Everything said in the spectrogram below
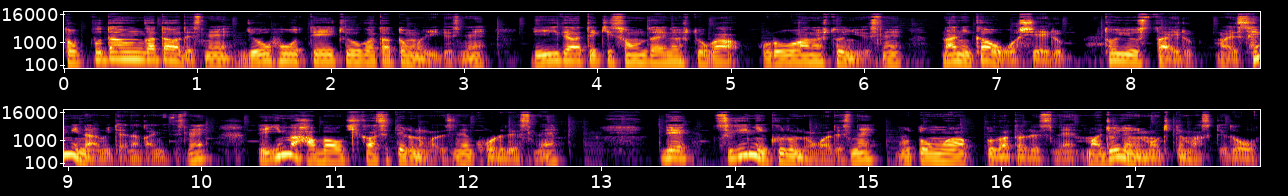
トップダウン型はですね、情報提供型ともいいですね、リーダー的存在の人がフォロワーの人にですね、何かを教えるというスタイル。まあ、セミナーみたいな感じですね。で、今幅を利かせているのがですね、これですね。で、次に来るのがですね、ボトムアップ型ですね。まあ、徐々にもう来てますけど、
